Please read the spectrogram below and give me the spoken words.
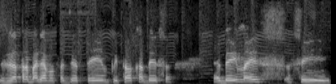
já trabalhava fazia tempo, então a cabeça é bem mais, assim,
